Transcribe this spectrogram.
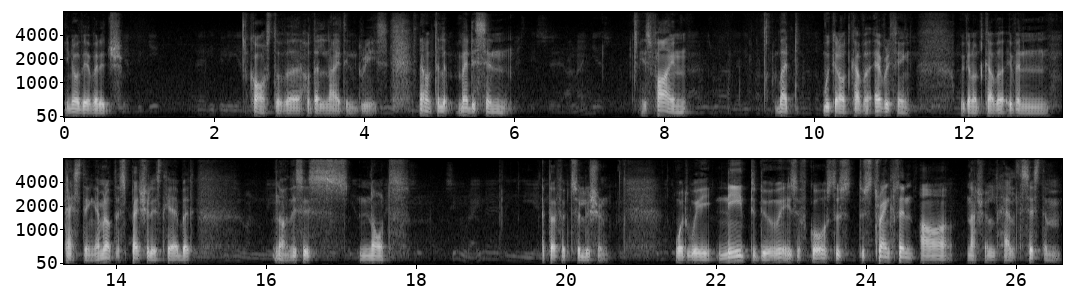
You know the average cost of a hotel night in Greece. Now, telemedicine is fine, but we cannot cover everything. We cannot cover even testing. I'm not a specialist here, but no, this is not a perfect solution. What we need to do is, of course, to, to strengthen our national health system.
